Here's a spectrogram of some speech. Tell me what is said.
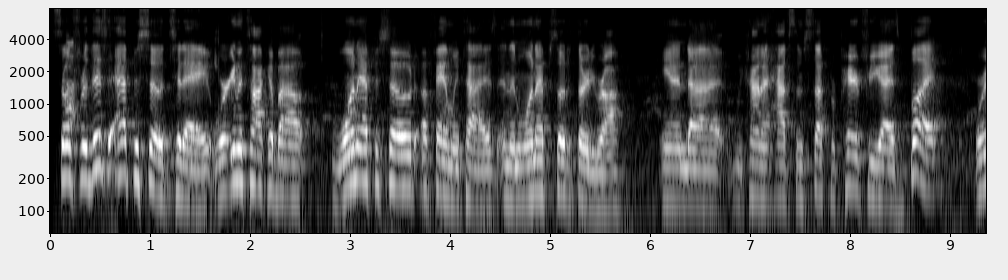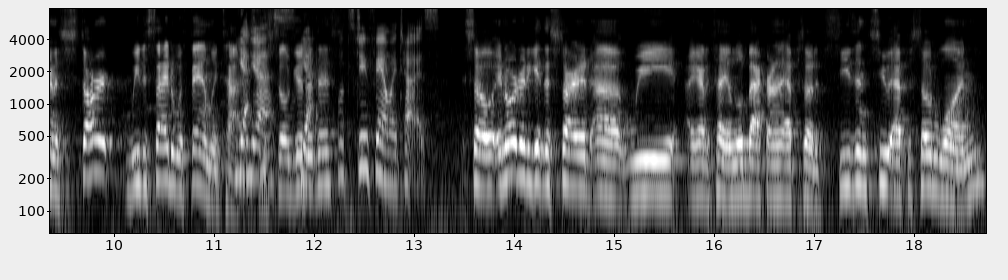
So for this episode today, we're going to talk about one episode of Family Ties and then one episode of 30 Rock and uh, we kind of have some stuff prepared for you guys. But we're gonna start. We decided with family ties. Yes. You Yes, still good yes. with this? Let's do family ties. So, in order to get this started, uh, we I got to tell you a little background on the episode. It's season two, episode one.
